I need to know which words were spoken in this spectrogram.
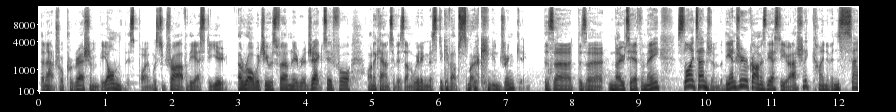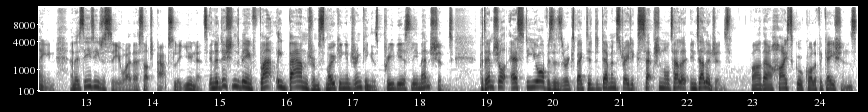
the natural progression beyond this point was to try out for the SDU, a role which he was firmly rejected for on account of his unwillingness to give up smoking and drinking. There's a there's a note here for me, slight tangent, but the entry requirements of the SDU are actually kind of insane, and it's easy to see why they're such absolute units. In addition to being flatly banned from smoking and drinking, as previously mentioned, potential SDU officers are expected to demonstrate exceptional intelligence, via their high school qualifications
